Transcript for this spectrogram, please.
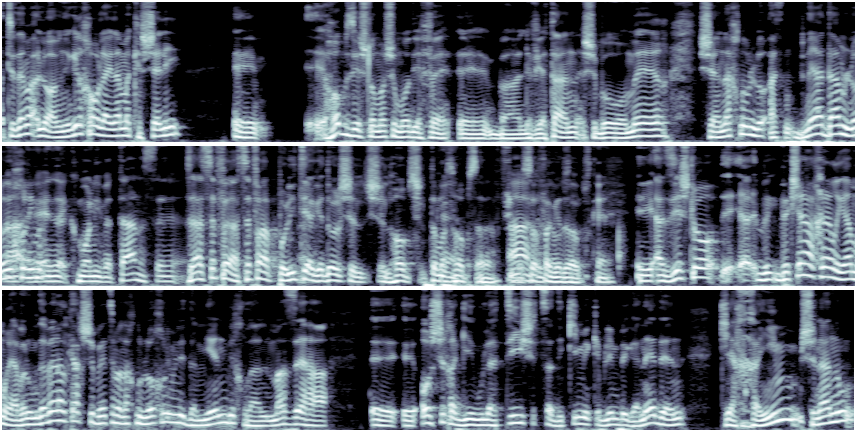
אתה יודע מה, לא, אני אגיד לך אולי למה קשה לי. אה, אה, הובס יש לו משהו מאוד יפה אה, בלוויתן, שבו הוא אומר שאנחנו לא, בני אדם לא יכולים, כמו לוויתן. זה הספר, הספר הפוליטי הגדול של, של הובס, של תומאס כן. הובס, הפילוסוף הגדול. כן. אז יש לו, בהקשר אחר לגמרי, אבל הוא מדבר על כך שבעצם אנחנו לא יכולים לדמיין בכלל מה זה העושר הגאולתי שצדיקים מקבלים בגן עדן, כי החיים שלנו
